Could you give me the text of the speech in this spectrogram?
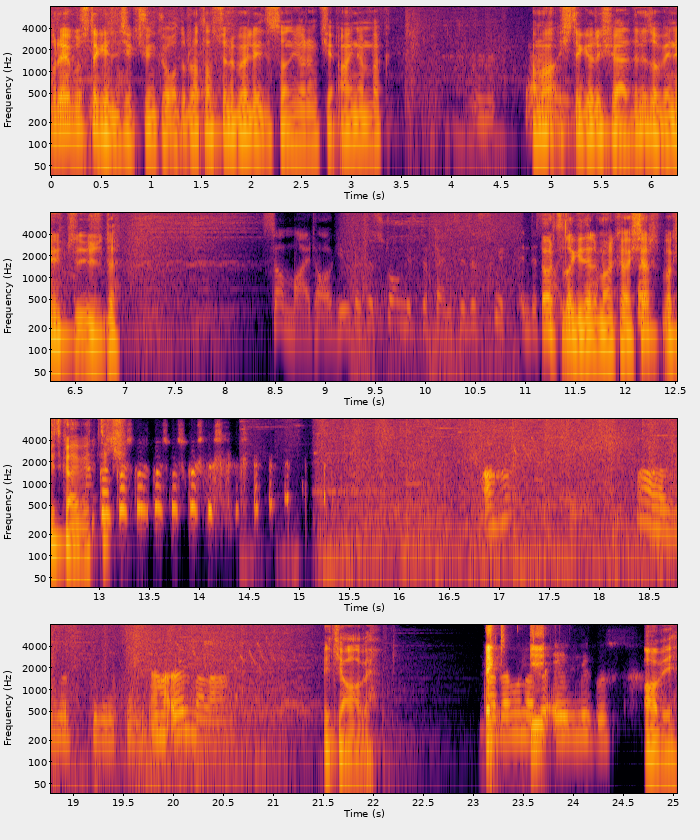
Buraya Gus da gelecek çünkü o rotasyonu böyleydi sanıyorum ki. Aynen bak. Ama işte görüş verdiniz o beni üz- üzdü. Turtle'a gidelim arkadaşlar. Vakit kaybettik. koş koş koş koş koş koş. Aha. Ağzını tüküreyim senin. Aha ölme lan. Peki abi. Peki Adamın adı iyi Evli Gus. abi.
